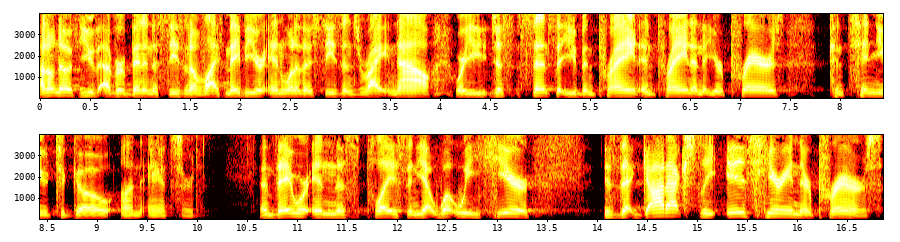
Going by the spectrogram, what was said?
I don't know if you've ever been in a season of life. Maybe you're in one of those seasons right now where you just sense that you've been praying and praying and that your prayers continue to go unanswered. And they were in this place, and yet what we hear is that God actually is hearing their prayers.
